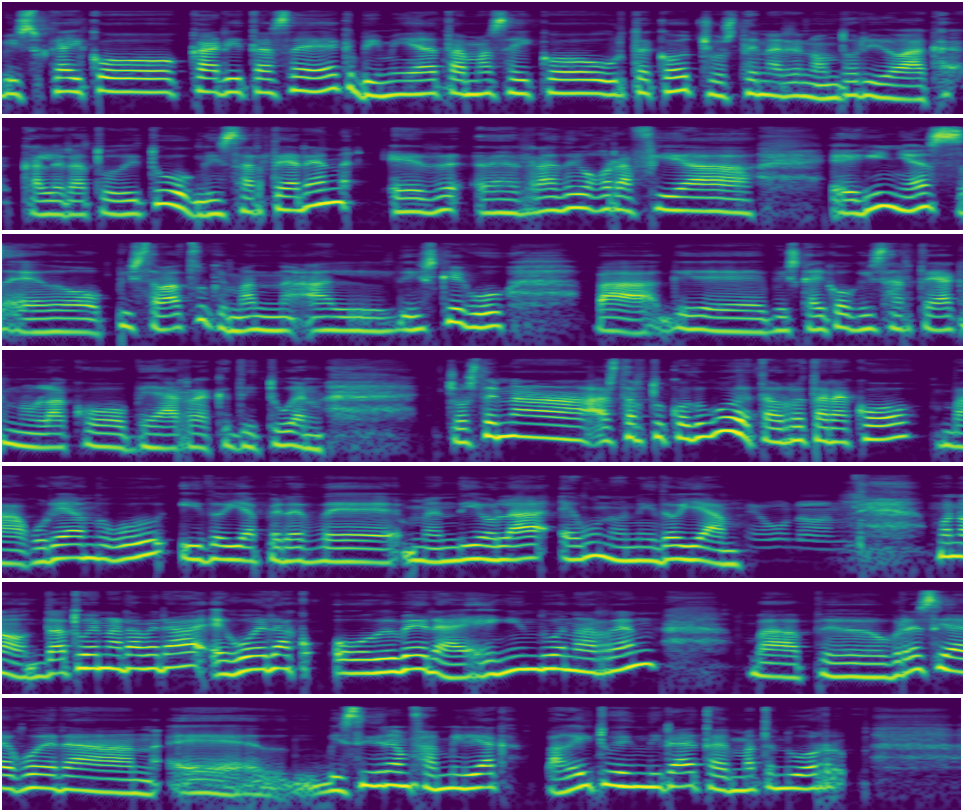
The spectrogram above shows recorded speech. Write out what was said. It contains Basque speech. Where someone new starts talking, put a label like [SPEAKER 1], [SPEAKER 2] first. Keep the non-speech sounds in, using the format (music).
[SPEAKER 1] Bizkaiko Karitasek 2016ko urteko txostenaren ondorioak kaleratu ditu gizartearen er, radiografia eginez edo pista batzuk eman aldizkigu ba, Bizkaiko gizarteak nolako beharrak dituen. Txostena aztertuko dugu eta horretarako ba, gurean dugu Idoia Perez de Mendiola, egun hon Idoia. Bueno, datuen arabera, egoerak obebera egin duen arren, ba, pobrezia egoeran e, bizidiren familiak bagaitu egin dira eta ematen du hor,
